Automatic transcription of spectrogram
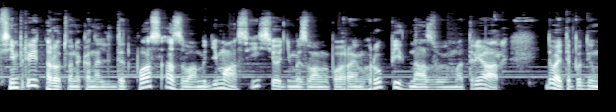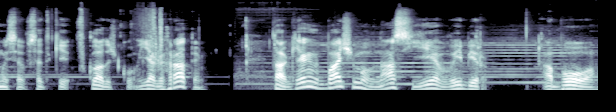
Всім привіт, народ, ви на каналі Dead а з вами Дімас. І сьогодні ми з вами пограємо гру під назвою Матріарх. Давайте подивимося все-таки вкладочку, як грати. Так, як бачимо, в нас є вибір або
